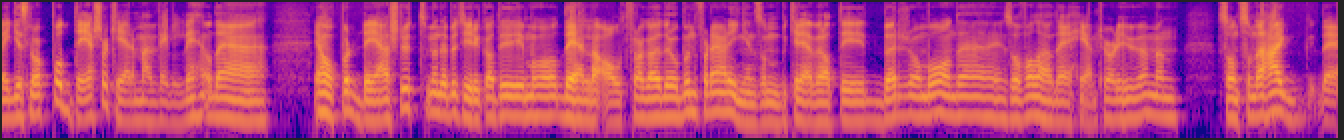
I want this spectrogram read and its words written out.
legges lokk på, det sjokkerer meg veldig. Og det Jeg håper det er slutt, men det betyr ikke at de må dele alt fra garderoben, for det er det ingen som krever at de bør og må. Det, I så fall er jo det helt høl i huet, men sånn som det her, det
